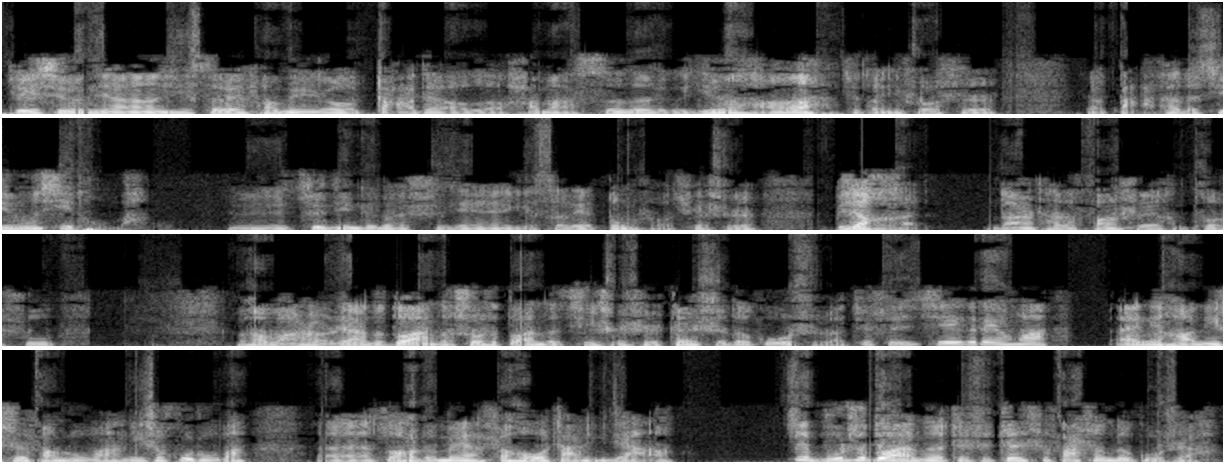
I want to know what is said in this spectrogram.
这个新闻讲，以色列方面又炸掉了哈马斯的这个银行啊，就等于说是要打他的金融系统吧。嗯，最近这段时间以色列动手确实比较狠，当然他的方式也很特殊。我看网上有这样的段子，说是段子，其实是真实的故事了。就是接一个电话，哎，你好，你是房主吗？你是户主吗？呃，做好准备啊，稍后我炸你们家啊。这不是段子，这是真实发生的故事啊。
